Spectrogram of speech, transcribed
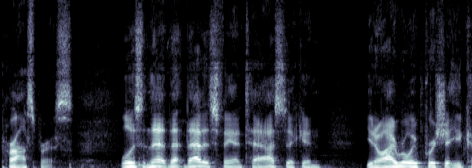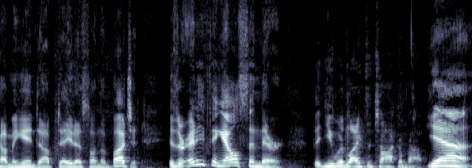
prosperous. Well, listen, that, that that is fantastic, and you know I really appreciate you coming in to update us on the budget. Is there anything else in there that you would like to talk about? Yeah.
